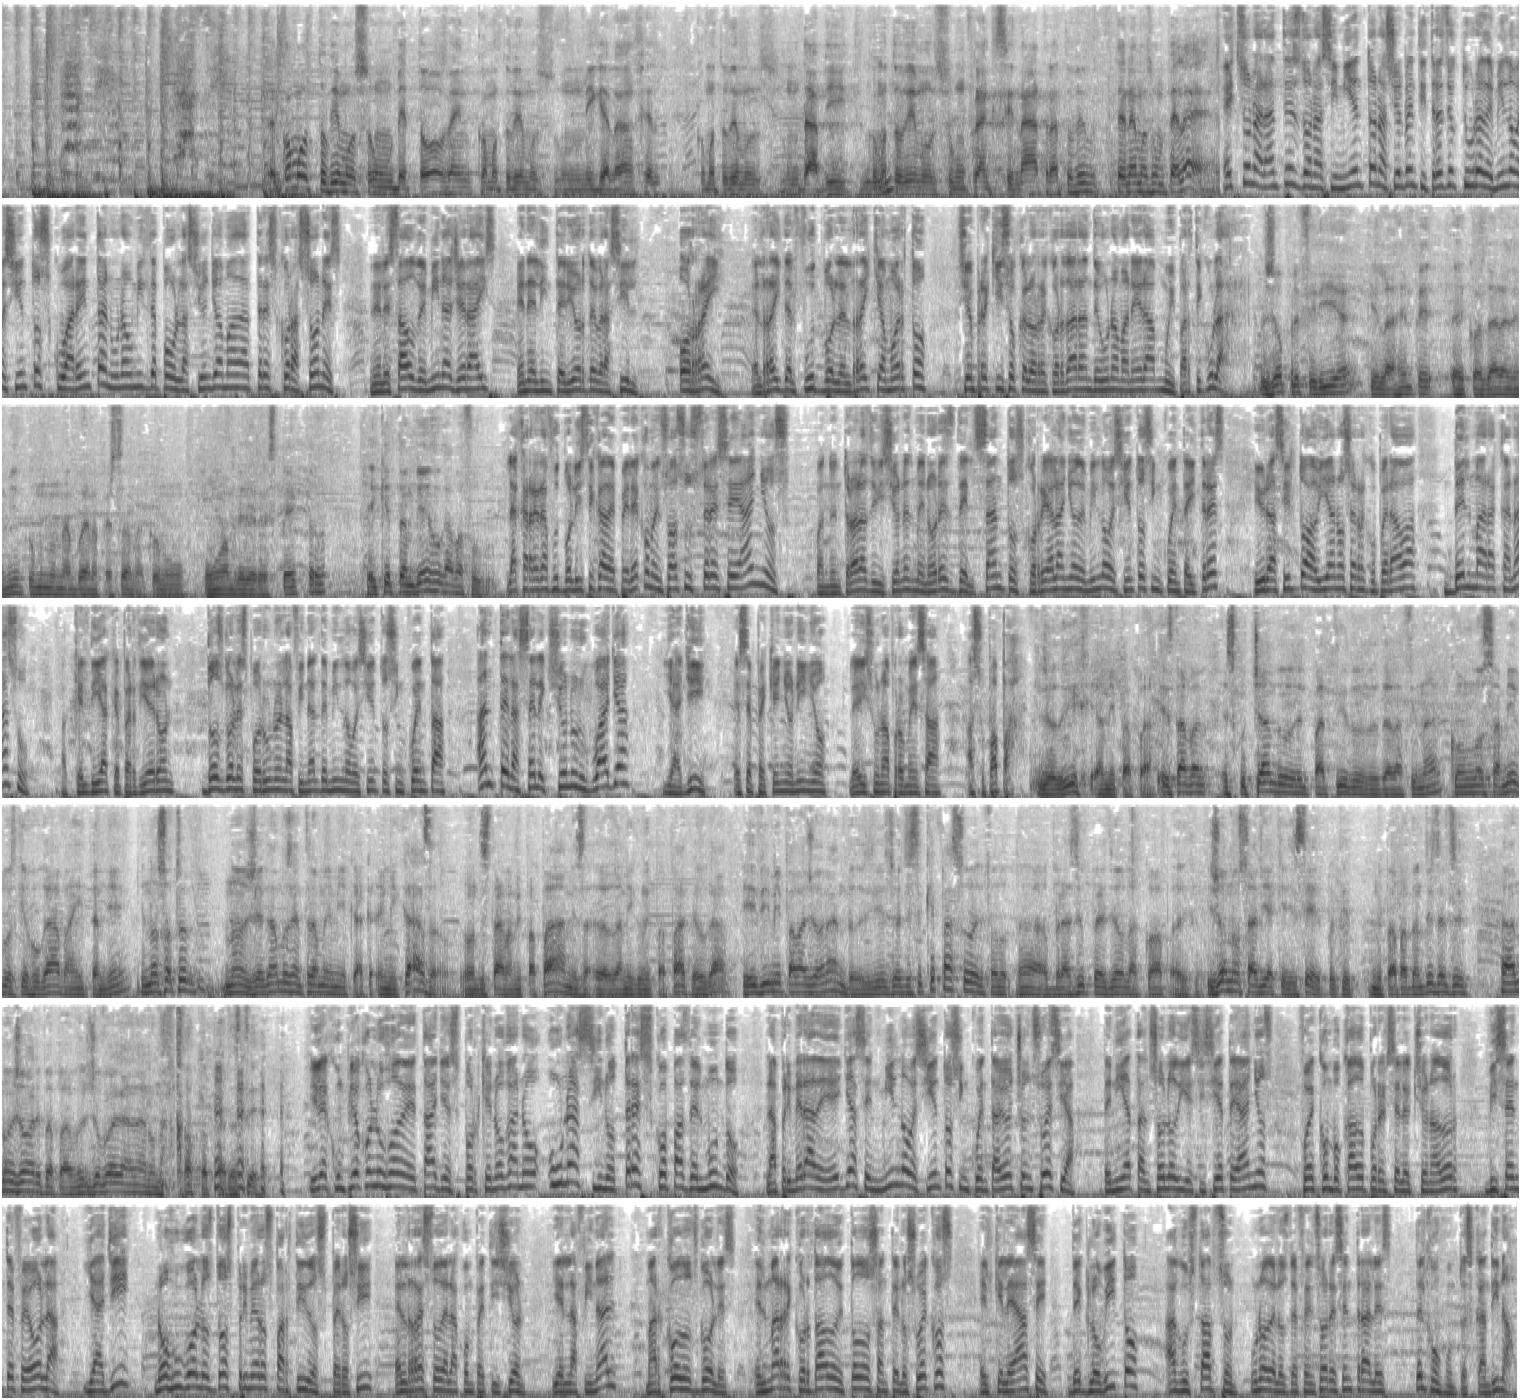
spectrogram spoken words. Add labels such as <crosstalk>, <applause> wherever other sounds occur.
Como tuvimos um Beethoven, como tuvimos um Miguel Ángel, como tuvimos un David, como tuvimos un Frank Sinatra, tuvimos, tenemos un Pelé. Edson Arantes do Nacimiento nació el 23 de octubre de 1940 en una humilde población llamada Tres Corazones, en el estado de Minas Gerais, en el interior de Brasil. O rey, el rey del fútbol, el rey que ha muerto, siempre quiso que lo recordaran de una manera muy particular. Yo prefería que la gente recordara de mí como una buena persona, como un hombre de respeto y que también jugaba fútbol. La carrera futbolística de Pelé comenzó a sus 13 años, cuando entró a las divisiones menores del Santos. Corría el año de 1953 y Brasil todavía no se recuperaba del maracanazo, aquel día que perdieron dos goles por uno en la final de 1950 ante la selección uruguaya y allí ese pequeño niño le hizo una promesa a su papá. Yo dije a mi papá, estaba escuchando el partido de la final con los amigos que jugaban ahí también. Y nosotros nos llegamos, entramos en mi, en mi casa, donde estaba mi papá, mis amigos de mi papá que jugaban. Y vi mi papá llorando. Y yo dije, ¿qué pasó? Él falou, ah, Brasil perdió la Copa. Y yo no sabía qué decir, porque mi papá también dice, ah, no llore papá, yo voy a ganar una <laughs> Copa para usted. y le cumplió con lujo de detalles, porque no ganó una, sino tres Copas del Mundo. La primera de ellas en 1958 en Suecia. Tenía tan solo 17 años, fue convocado por el seleccionador Vicente Feola y allí no jugó los dos primeros partidos, pero sí el resto de la competición. Y en la final marcó dos goles, el más recordado de todos ante los suecos, el que le hace de globito a Gustafsson, uno de los defensores centrales del conjunto escandinavo.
